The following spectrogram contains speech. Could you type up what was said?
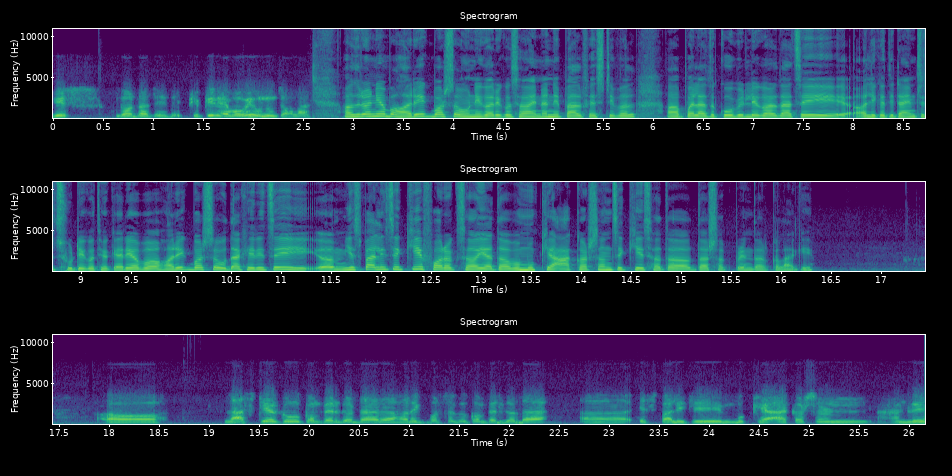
गेस्ट गर्दा चाहिँ फिफ्टिन एबभै हुनुहुन्छ होला। हजुर अनि अब हरेक वर्ष हुने गरेको छ होइन नेपाल फेस्टिभल। पहिला त कोभिडले गर्दा चाहिँ अलिकति टाइम चाहिँ छुटेको थियो क्यारे। अब हरेक वर्ष हुँदाखेरि चाहिँ यसपालि चाहिँ के फरक छ या त अब मुख्य आकर्षण चाहिँ के छ त दर्शक वृन्दहरूको लागि? लास्ट इयरको कम्पेयर गर्दा र हरेक वर्षको कम्पेयर गर्दा यसपालि चाहिँ मुख्य आकर्षण हामीले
